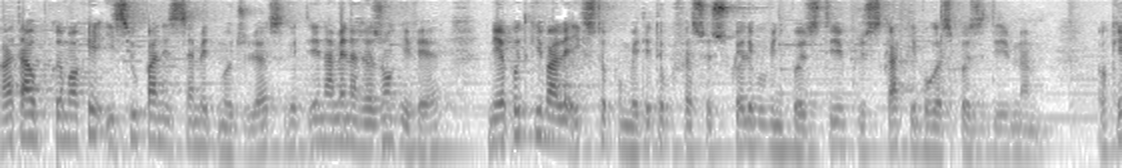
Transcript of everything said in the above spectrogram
Right, vous pouvez remarquer ici, vous pas nécessairement mettre modulus. Il y a une raison qui vient. N'importe qui va aller x pour mettre, pour faire ce square, il pour venir positif, plus 4, il pour rester positif même. Ok,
